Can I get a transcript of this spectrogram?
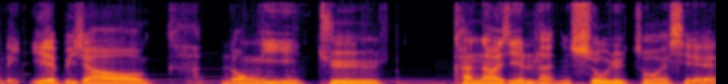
力，也比较容易去看到一些人数去做一些，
